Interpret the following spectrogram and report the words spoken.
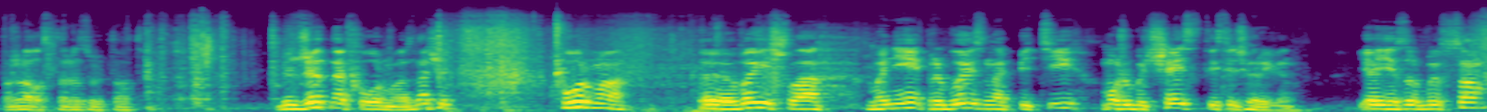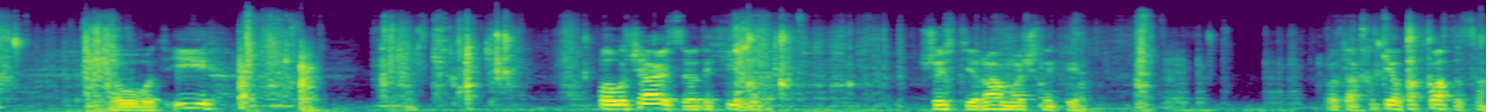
пожалуйста, результат. Бюджетна форма. Значить, форма е, вийшла мені приблизно 5, може бути 6 тисяч гривень. Я її зробив сам. От, і получаються отакі от шестирамочники. Отак, хотів похвастатися.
